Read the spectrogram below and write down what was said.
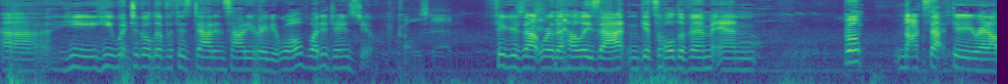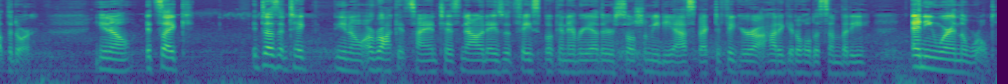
uh, he he went to go live with his dad in Saudi Arabia. Well, what did James do? Call his dad. Figures out where the hell he's at and gets a hold of him and boom, knocks that theory right out the door. You know, it's like it doesn't take you know a rocket scientist nowadays with Facebook and every other social media aspect to figure out how to get a hold of somebody anywhere in the world.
